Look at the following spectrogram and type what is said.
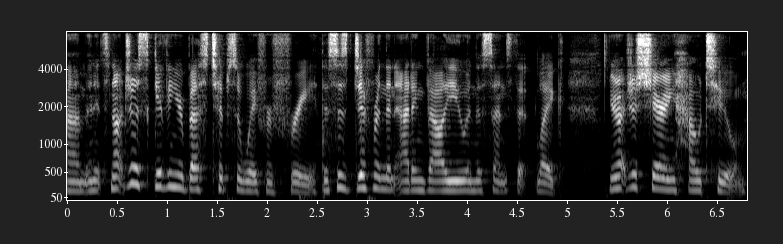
Um, and it's not just giving your best tips away for free. This is different than adding value in the sense that, like, you're not just sharing how to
